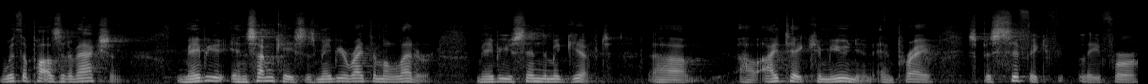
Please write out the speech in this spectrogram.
with a positive action. Maybe in some cases, maybe you write them a letter, maybe you send them a gift. Uh, uh, I take communion and pray specifically for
